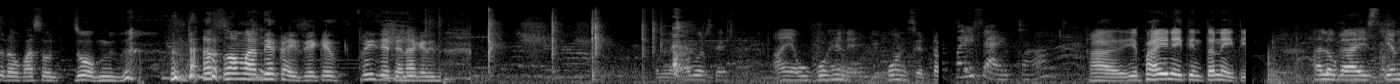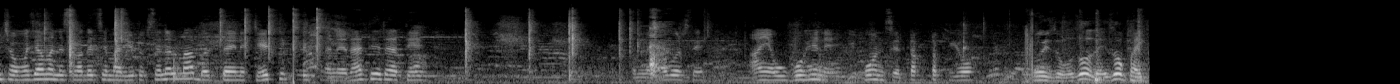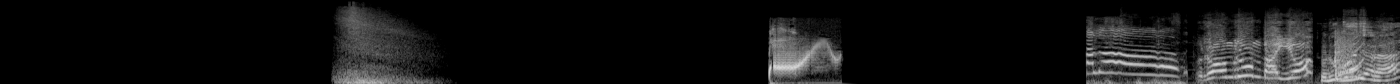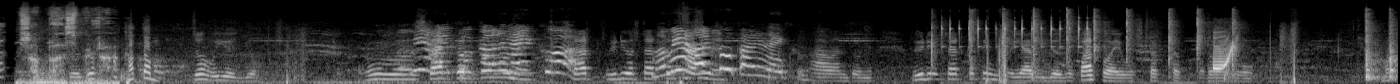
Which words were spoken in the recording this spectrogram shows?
અપ્સરો પાછો જો તારામાં દેખાય છે કે ફ્રીજ હેઠે નાખી દીધું. તમને ખબર છે અહીંયા ઊભો હે ને એ કોણ છે? હા એ ભાઈ નહીં તને હતી હાલો ગાઈસ કેમ છો? મજામાં ને? સ્વાગત છે મારી યુટ્યુબ ચેનલમાં બધાને જય શ્રી કૃષ્ણ અને રાધે રાધે. તમને ખબર છે અહીંયા ઊભો હે ને એ કોણ છે? ટકટકિયો. જોઈ જો જો જો ભાઈ. રોમ રોમ ભાઈઓ. રૂકો જરા. શાબાશ બેટા. ખતમ. જો વયો ગયો. હું સ્ટાર્ટ કરતો હું ને? સ્ટાર્ટ વિડિયો સ્ટાર્ટ કરતો હું હા વાંધો નહીં. વિડિયો સ્ટાર્ટ કરતી ને તો આવી ગયો પાછો આવ્યો ટક ટક કરવા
